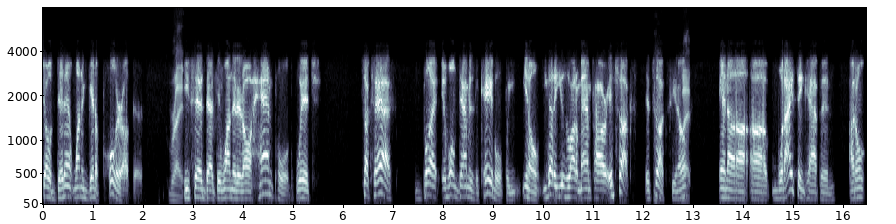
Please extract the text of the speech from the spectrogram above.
show didn't want to get a puller out there. Right. He said that they wanted it all hand pulled, which sucks ass, but it won't damage the cable. But you know, you got to use a lot of manpower. It sucks. It sucks. You know. Right. And uh, uh, what I think happened, I don't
